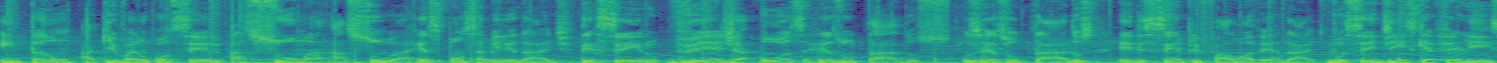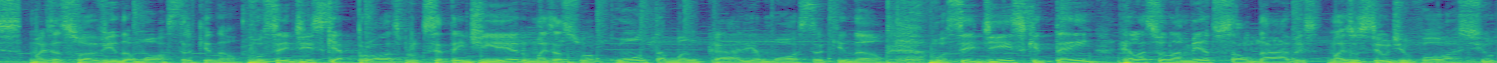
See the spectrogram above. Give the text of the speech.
Então, aqui vai um conselho: assuma a sua responsabilidade. Terceiro, veja os resultados. Os resultados, eles sempre falam a verdade. Você diz que é feliz, mas a sua vida mostra que não. Você diz que é próspero, que você tem dinheiro, mas a sua conta bancária mostra que não. Você diz que tem relacionamentos saudáveis, mas o seu divórcio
